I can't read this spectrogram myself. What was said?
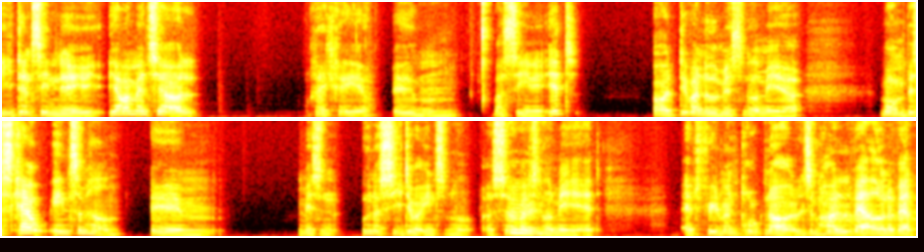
i den scene, øh, jeg var med til at rekreere, øhm, var scene 1, og det var noget med sådan noget med, at, hvor man beskrev ensomheden, øhm, med sådan, uden at sige, at det var ensomhed. Og så mm. var Mm. det sådan noget med, at, at føle, man drukner og ligesom holde vejret under vand.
